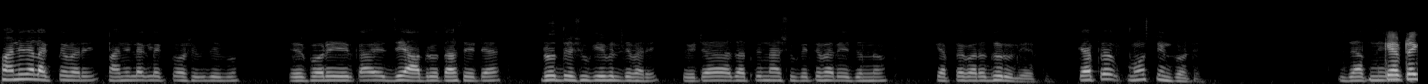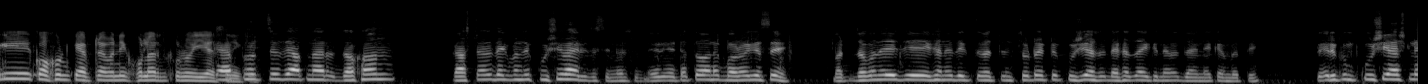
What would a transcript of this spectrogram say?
পানি না লাগতে পারে। পানি লাগলে একটু অসুবিধা হইব। এরপরে এর যে আর্দ্রতা আছে এটা রোদ্রে শুকিয়ে ফেলতে পারে। তো এটা যাতে না শুকাইতে পারে এই জন্য ক্যাপটা করা জরুরি আর কি। ক্যাপটা মোস্ট ইম্পর্টেন্ট যে আপনি ক্যাপটা কি কখন ক্যাপটা মানে খোলার কোনো ইয়ে আছে ক্যাপ নাকি? হচ্ছে যে আপনার যখন গাছটাতে দেখবেন যে কুশি বাইরে এর- এটা তো অনেক বড় হয়ে গেছে বাট যখন এই যে এখানে দেখতে পাচ্ছেন ছোট একটা কুশি আছে দেখা যায় কিনা যায় না ক্যামেরাতে তো এরকম কুশি আসলে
